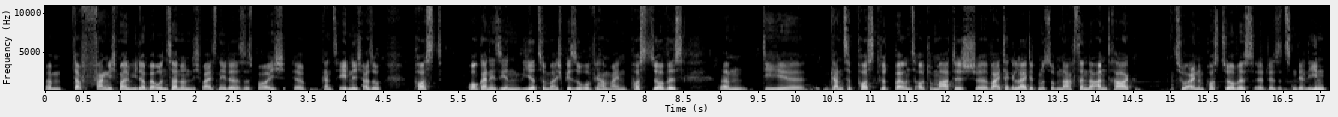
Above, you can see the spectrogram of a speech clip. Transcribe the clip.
Ähm, da fange ich mal wieder bei uns an und ich weiß, nee, das ist bei euch äh, ganz ähnlich. Also Post organisieren wir zum Beispiel so, wir haben einen Postservice, ähm, die ganze Post wird bei uns automatisch äh, weitergeleitet mit so einem Nachsenderantrag zu einem Postservice, äh, der sitzt in Berlin.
